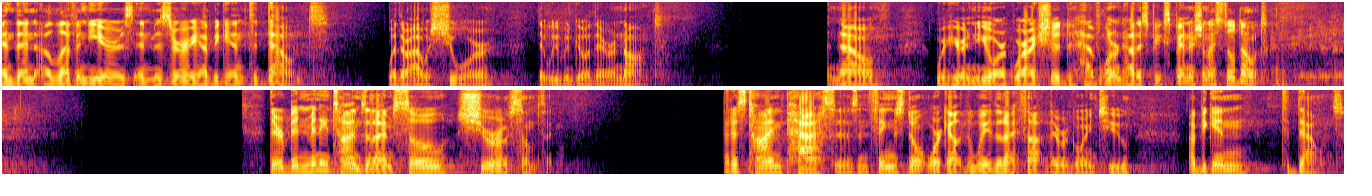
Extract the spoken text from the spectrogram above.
And then 11 years in Missouri, I began to doubt whether I was sure that we would go there or not. And now we're here in New York where I should have learned how to speak Spanish, and I still don't. There have been many times that I'm so sure of something that as time passes and things don't work out the way that I thought they were going to, I begin to doubt.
